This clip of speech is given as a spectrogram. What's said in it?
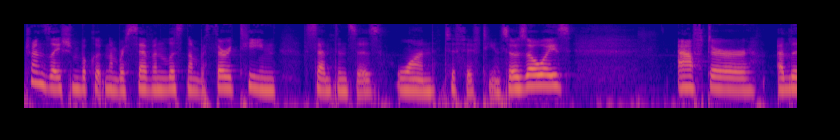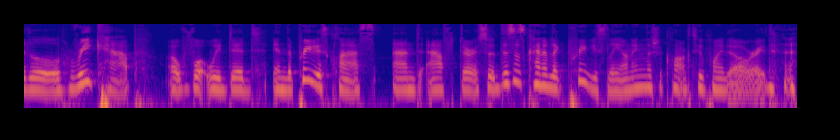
translation booklet number 7, list number 13, sentences 1 to 15. So as always, after a little recap of what we did in the previous class and after so this is kind of like previously on english o'clock 2.0 right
